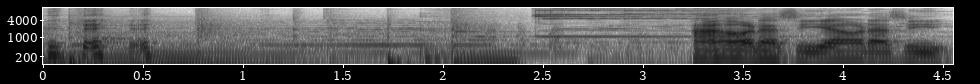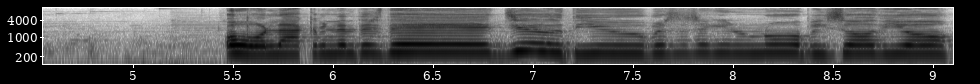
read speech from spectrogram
ahora sí, ahora sí. Hola, caminantes de YouTube. Estás aquí en un nuevo episodio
